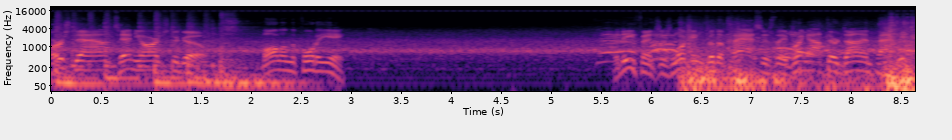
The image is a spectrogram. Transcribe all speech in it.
First down, 10 yards to go. Ball on the 48. The defense is looking for the pass as they bring out their dime package.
